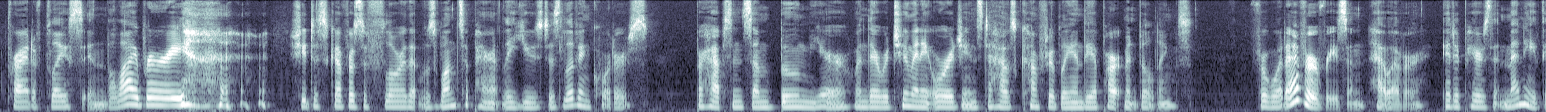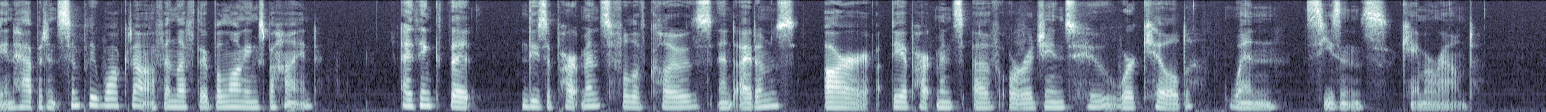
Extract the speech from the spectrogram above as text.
pride of place in the library. she discovers a floor that was once apparently used as living quarters, perhaps in some boom year when there were too many orogenes to house comfortably in the apartment buildings. For whatever reason, however, it appears that many of the inhabitants simply walked off and left their belongings behind. I think that these apartments full of clothes and items are the apartments of orogenes who were killed when seasons came around.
